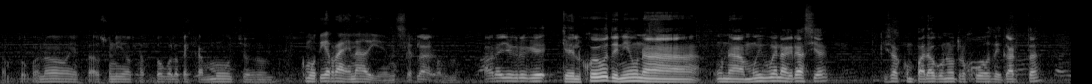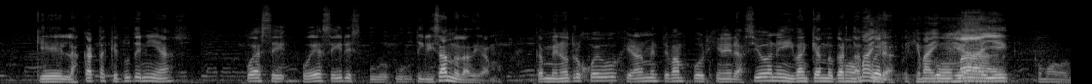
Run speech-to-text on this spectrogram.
tampoco no, en Estados Unidos tampoco lo pescan mucho, ¿no? como tierra de nadie en cierta Claro. forma. Ahora yo creo que, que el juego tenía una, una muy buena gracia, quizás comparado con otros juegos de cartas, que las cartas que tú tenías puedas, se- podías seguir es- u- utilizándolas, digamos. En cambio, en otros juegos generalmente van por generaciones y van quedando cartas Como afuera. Magic. Es que Magic como Magic. Como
